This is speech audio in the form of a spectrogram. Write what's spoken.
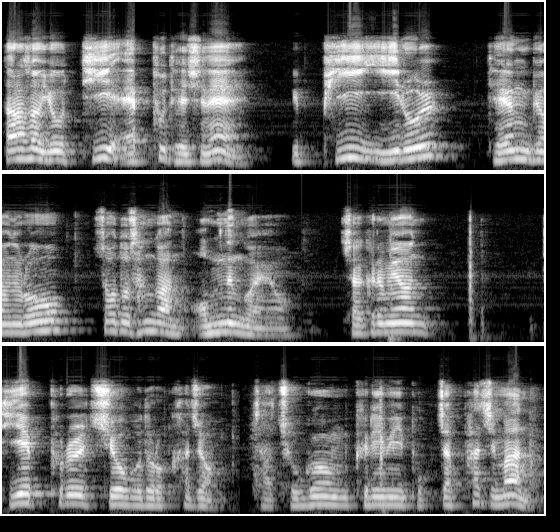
따라서 요 DF 대신에 이 BE를 대응변으로 써도 상관없는 거예요. 자, 그러면 DF를 지워보도록 하죠. 자, 조금 그림이 복잡하지만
